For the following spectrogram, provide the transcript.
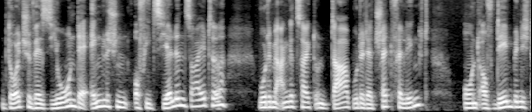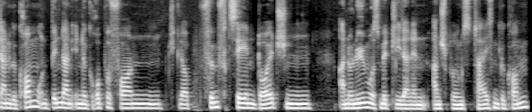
deutsche Version der englischen offiziellen Seite wurde mir angezeigt und da wurde der Chat verlinkt und auf den bin ich dann gekommen und bin dann in eine Gruppe von, ich glaube, 15 deutschen Anonymous-Mitgliedern in Anspruchszeichen gekommen.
